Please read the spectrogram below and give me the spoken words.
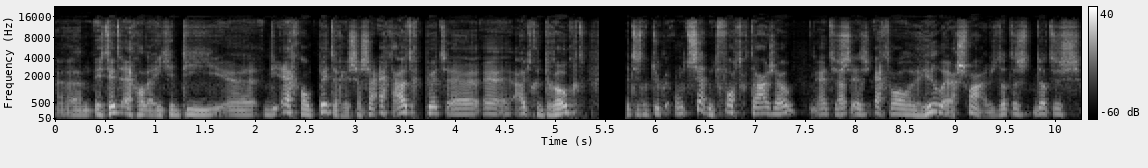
Ehm, is dit echt wel eentje die, eh, die echt wel pittig is. Ze zijn echt uitgeput, eh, eh, uitgedroogd. Het is natuurlijk ontzettend vochtig daar zo. Het is, het is echt wel heel erg zwaar. Dus dat is, dat is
